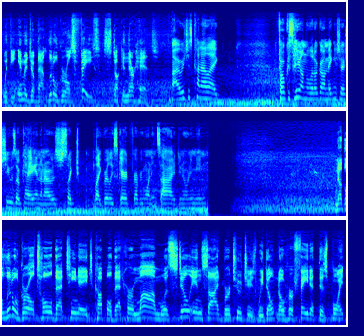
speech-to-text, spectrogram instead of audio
with the image of that little girl's face stuck in their heads. I was just kind of like focusing on the little girl, making sure she was okay, and then I was just like, like really scared for everyone inside. You know what I mean? Now, the little girl told that teenage couple that her mom was still inside Bertucci's. We don't know her fate at this point.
